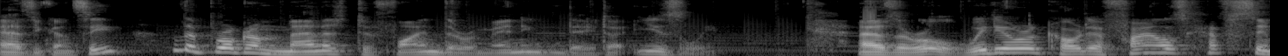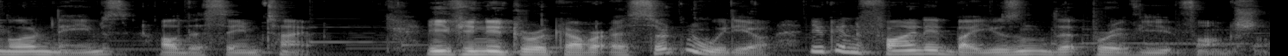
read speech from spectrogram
As you can see, the program managed to find the remaining data easily. As a rule, video recorder files have similar names of the same type. If you need to recover a certain video, you can find it by using the preview function.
